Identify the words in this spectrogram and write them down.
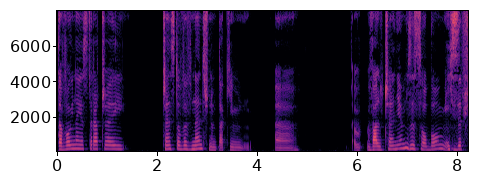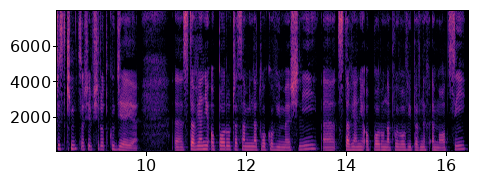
Ta wojna jest raczej często wewnętrznym takim e, walczeniem ze sobą i ze wszystkim, co się w środku dzieje. E, stawianie oporu czasami natłokowi myśli, e, stawianie oporu napływowi pewnych emocji,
